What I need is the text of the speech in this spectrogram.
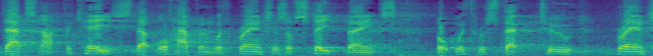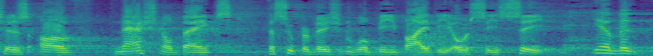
that's not the case. That will happen with branches of state banks, but with respect to branches of national banks, the supervision will be by the OCC. Yeah, but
